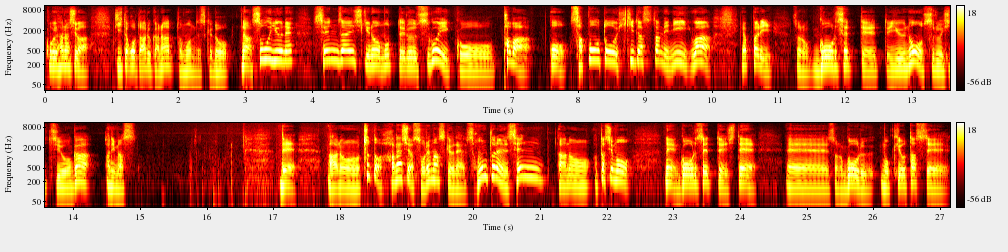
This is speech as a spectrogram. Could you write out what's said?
こういう話は聞いたことあるかなと思うんですけど、なそういうね、潜在意識の持ってるすごいこう、パワーを、サポートを引き出すためには、やっぱりそのゴール設定っていうのをする必要があります。で、あの、ちょっと話はそれますけどね、本当ね、せんあの、私も、ね、ゴール設定して、えー、そのゴール、目標達成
